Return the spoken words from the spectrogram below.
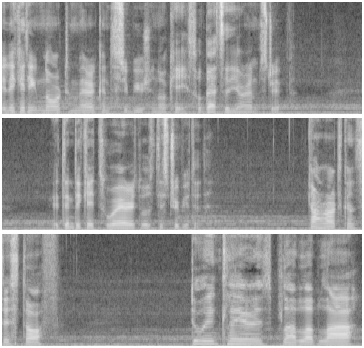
Indicating North American distribution. Okay, so that's a DRM strip. It indicates where it was distributed. Car art consists of two ink layers, blah blah blah.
